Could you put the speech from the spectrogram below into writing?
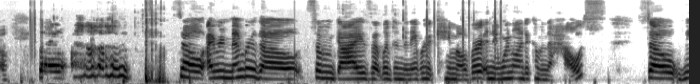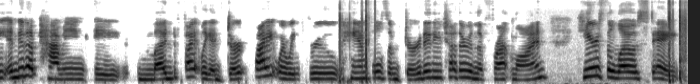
was. But um, so I remember though, some guys that lived in the neighborhood came over and they weren't allowed to come in the house. So we ended up having a mud fight, like a dirt fight, where we threw handfuls of dirt at each other in the front lawn. Here's the low stakes.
